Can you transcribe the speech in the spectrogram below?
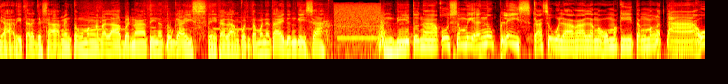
Yari talaga sa akin tong mga kalaban natin na to guys. Teka lang, punta muna tayo dun guys ha. Andito na ako sa may ano place kaso wala nga lang ako makitang mga tao.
